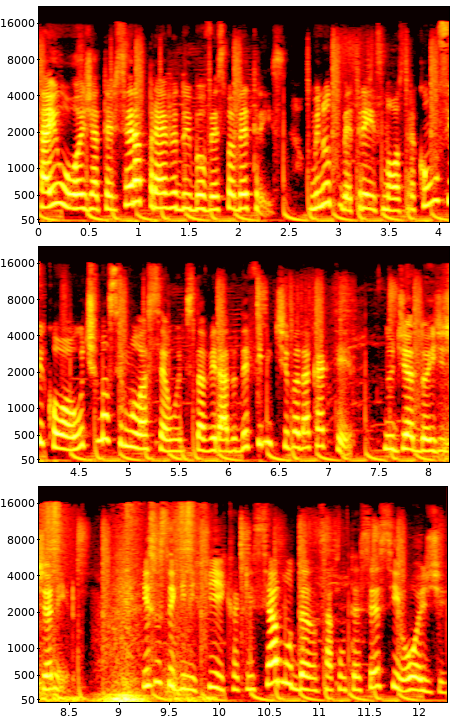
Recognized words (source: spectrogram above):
Saiu hoje a terceira prévia do Ibovespa B3. O Minuto B3 mostra como ficou a última simulação antes da virada definitiva da carteira, no dia 2 de janeiro. Isso significa que se a mudança acontecesse hoje,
